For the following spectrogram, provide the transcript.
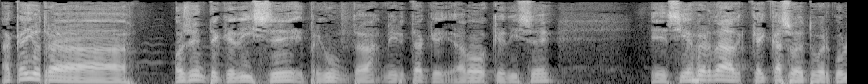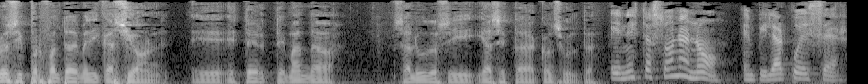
Acá hay otra oyente que dice, pregunta, Mirta, que a vos, que dice, eh, si es verdad que hay casos de tuberculosis por falta de medicación. Eh, Esther te manda saludos y, hace esta consulta. En esta zona no, en Pilar puede ser.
